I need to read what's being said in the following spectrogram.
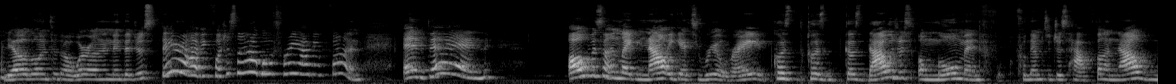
They all go into the world, and then they're just there having fun. She's like, oh, we're free having fun. And then all of a sudden like now it gets real right because because because that was just a moment f- for them to just have fun now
